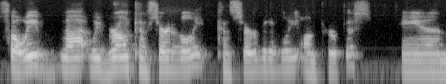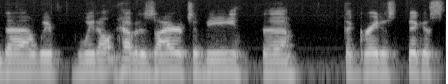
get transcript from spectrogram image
So we've not we've grown conservatively, conservatively on purpose, and uh, we we don't have a desire to be the the greatest, biggest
